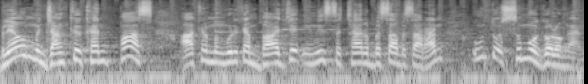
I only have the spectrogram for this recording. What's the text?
Beliau menjangkakan PAS akan menggunakan bajet ini secara besar-besaran untuk semua golongan.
